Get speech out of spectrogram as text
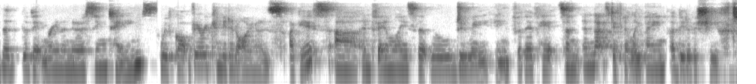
the, the veterinary and the nursing teams. We've got very committed owners, I guess, uh, and families that will do anything for their pets. And, and that's definitely been a bit of a shift.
